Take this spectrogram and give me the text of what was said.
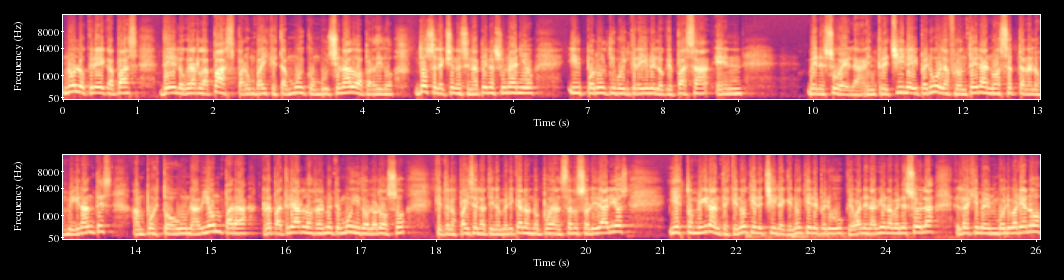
no lo cree capaz de lograr la paz para un país que está muy convulsionado, ha perdido dos elecciones en apenas un año y por último, increíble lo que pasa en Venezuela. Entre Chile y Perú en la frontera no aceptan a los migrantes, han puesto un avión para repatriarlos, realmente muy doloroso que entre los países latinoamericanos no puedan ser solidarios. Y estos migrantes que no quiere Chile, que no quiere Perú, que van en avión a Venezuela, el régimen bolivariano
